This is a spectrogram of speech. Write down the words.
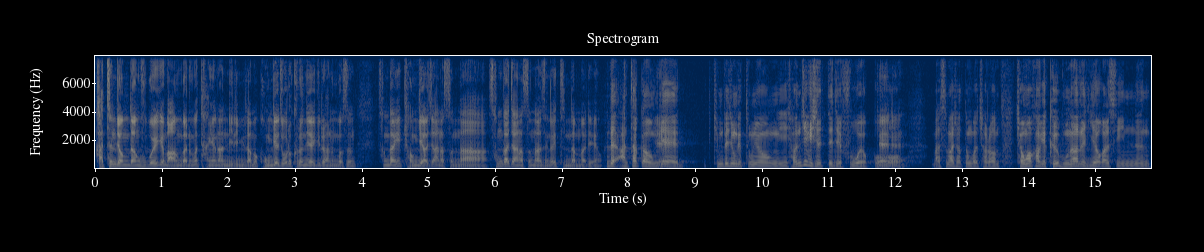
같은 정당 후보에게 마음 가는 건 당연한 일입니다만 공개적으로 그런 얘기를 하는 것은 상당히 경계하지 않았었나, 삼가지 않았었나 하는 생각이 든단 말이에요. 근데 안타까운 예. 게 김대중 대통령이 현직이실 때 이제 후보였고 네네. 말씀하셨던 것처럼 정확하게 그 문화를 이어갈 수 있는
